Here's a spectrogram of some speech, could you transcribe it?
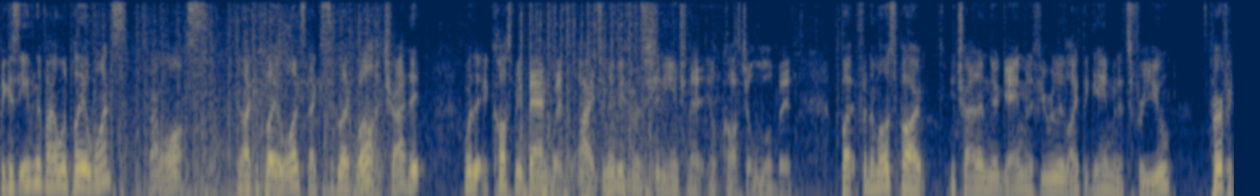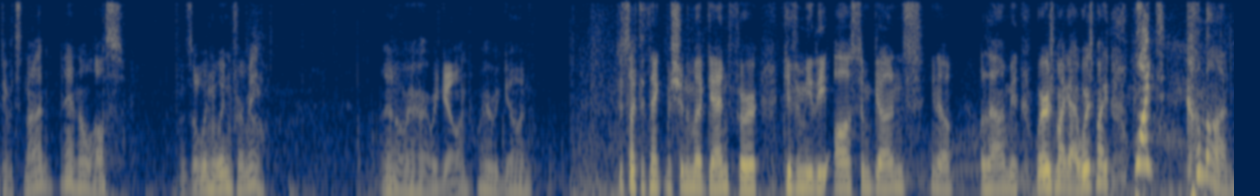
because even if I only play it once, it's not a loss. You know, I can play it once and I can just be like, well, I tried it. It cost me bandwidth. All right, so maybe if it was shitty internet, it'll cost you a little bit. But for the most part, you try in your game, and if you really like the game and it's for you, it's perfect. If it's not, eh, no loss. It's a win-win for me. Oh, where are we going? Where are we going? Just like to thank Machinima again for giving me the awesome guns. You know, allowing me. Where's my guy? Where's my? What? Come on!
